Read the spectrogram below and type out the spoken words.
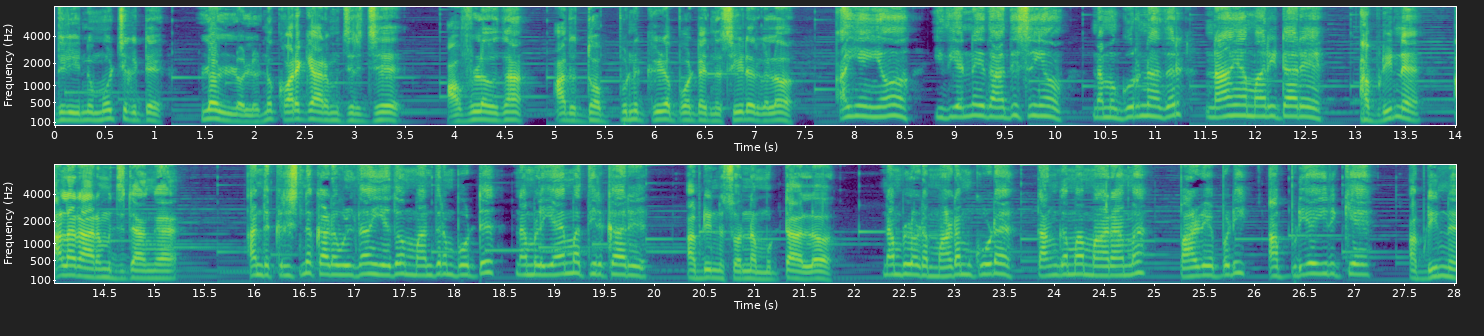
திடீர்னு மூச்சுக்கிட்டு லொல் லொல்லுன்னு குறைக்க ஆரம்பிச்சிருச்சு. அவ்வளவுதான். அது தொப்புன்னு கீழே போட்ட இந்த சீடர்களோ ஐயையோ இது என்ன இது அதிசயம்? நம்ம குருநாதர் நாயா மாறிட்டாரே அப்படின்னு அலற ஆரம்பிச்சிட்டாங்க. அந்த கிருஷ்ண கடவுள் தான் ஏதோ மந்திரம் போட்டு நம்மளை ஏமாத்திருக்காரு. அப்படின்னு சொன்ன முட்டாளோ நம்மளோட மடம் கூட தங்கமா மாறாம பழையபடி அப்படியே இருக்கே அப்படின்னு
